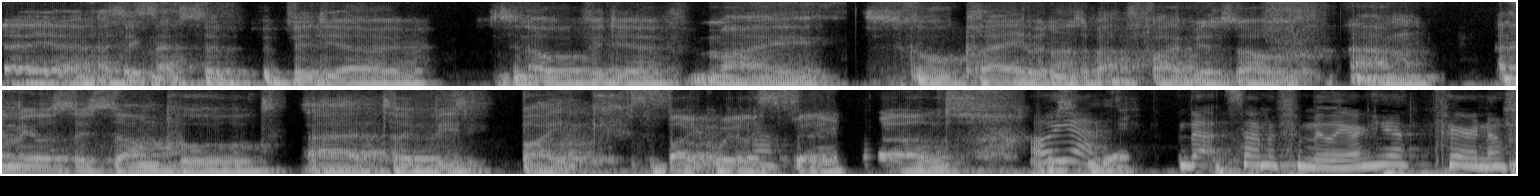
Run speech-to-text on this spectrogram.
Yeah, yeah. I think that's a, a video. It's an old video of my school play when I was about five years old. Um, and then we also sampled uh, Toby's bike. It's a bike wheel spinning around. Oh yeah, that sounded familiar. Yeah, fair enough.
